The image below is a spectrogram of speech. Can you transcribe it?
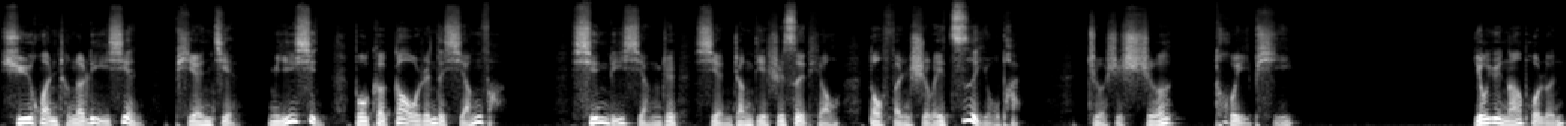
虚幻成了立宪、偏见、迷信、不可告人的想法，心里想着宪章第十四条，都粉饰为自由派，这是蛇蜕皮。由于拿破仑，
